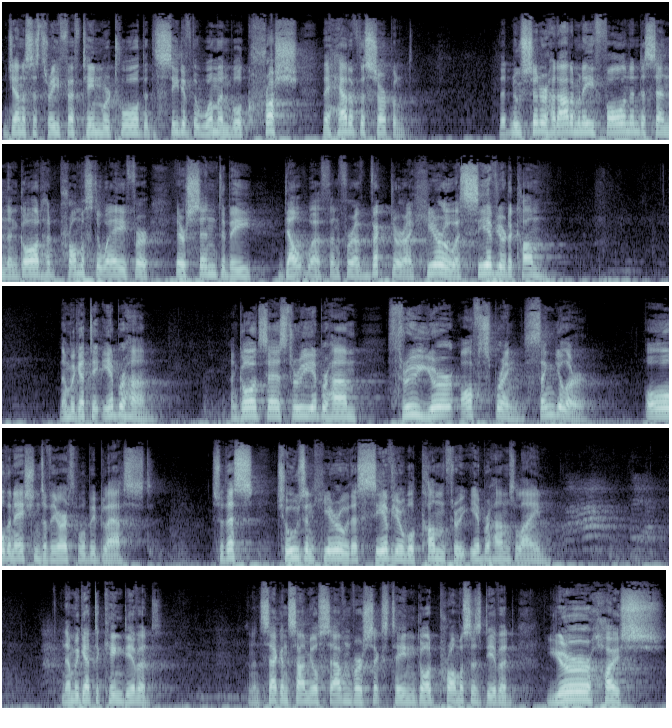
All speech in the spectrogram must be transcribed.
In Genesis 3:15 we're told that the seed of the woman will crush the head of the serpent. That no sooner had Adam and Eve fallen into sin than God had promised a way for their sin to be dealt with and for a victor, a hero, a savior to come. Then we get to Abraham. And God says through Abraham, through your offspring, singular, all the nations of the earth will be blessed. So this chosen hero, this Savior, will come through Abraham's line. And then we get to King David. And in 2 Samuel 7, verse 16, God promises David, Your house,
